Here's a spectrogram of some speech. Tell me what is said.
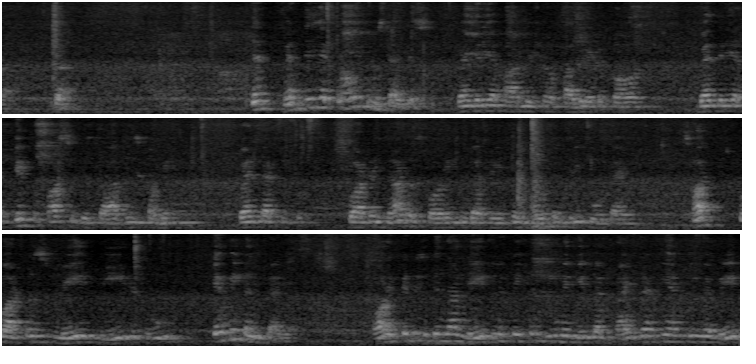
of the Then when there is a chronic mastitis, when there is a formation of fibrillary cord, when there is a thick pus discharge is coming, when that quarter is not responding to the treatment more than three, four times, such quarters may lead to chemical failure. Or if it is in the late lactation, we may give the tritherapy and we may wait.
